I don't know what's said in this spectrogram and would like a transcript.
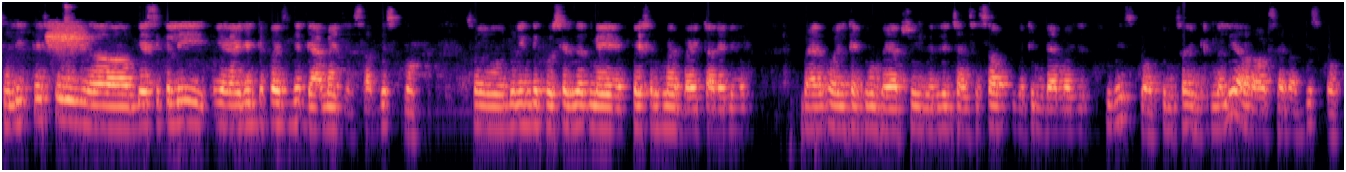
So leak testing uh, basically identifies the damages of this scope. So during the procedure, may patient may bite or any while taking biopsy, there is a chances of getting damage to the scope inside internally or outside of the scope.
